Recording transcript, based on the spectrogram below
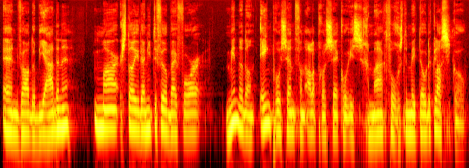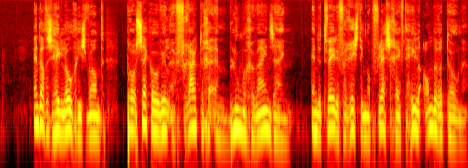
en Valdobbiadene. Maar stel je daar niet te veel bij voor. Minder dan 1% van alle Prosecco is gemaakt volgens de methode Classico. En dat is heel logisch, want Prosecco wil een fruitige en bloemige wijn zijn. En de tweede verristing op fles geeft hele andere tonen,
